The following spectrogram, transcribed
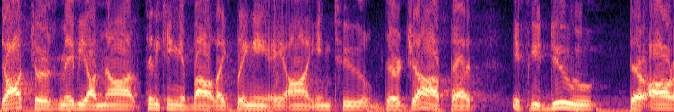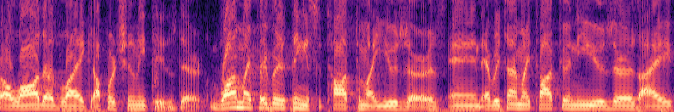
doctors maybe are not thinking about like bringing AI into their job, but if you do, there are a lot of like opportunities there. One of my favorite things is to talk to my users, and every time I talk to any users, I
